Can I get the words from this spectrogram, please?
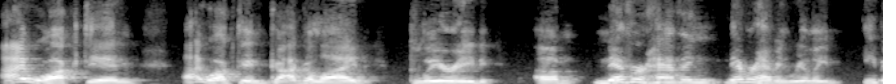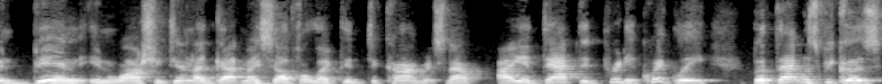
I walked in, I walked in goggle eyed, bleary um, never having never having really even been in Washington, I'd got myself elected to Congress. Now I adapted pretty quickly, but that was because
